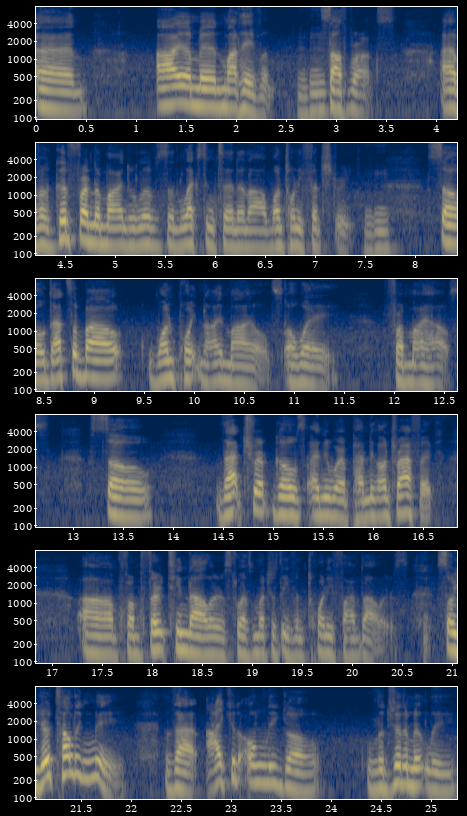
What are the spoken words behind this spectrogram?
and I am in Mott Haven, Mm-hmm. South Bronx. I have a good friend of mine who lives in Lexington and uh, 125th Street. Mm-hmm. So that's about 1.9 miles away from my house. So that trip goes anywhere, depending on traffic, um, from $13 to as much as even $25. So you're telling me that I can only go legitimately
